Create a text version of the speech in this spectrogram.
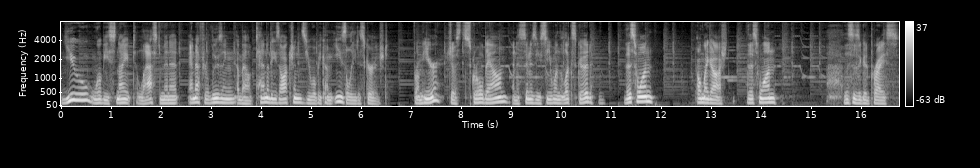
you will be sniped last minute, and after losing about 10 of these auctions, you will become easily discouraged. From here, just scroll down, and as soon as you see one that looks good, this one, oh my gosh, this one, this is a good price.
